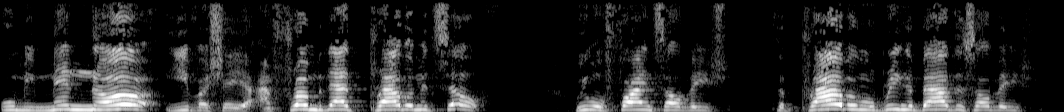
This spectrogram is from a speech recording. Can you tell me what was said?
And from that problem itself, we will find salvation. The problem will bring about the salvation.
